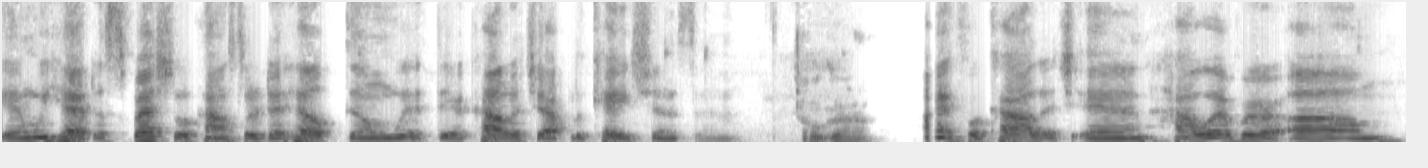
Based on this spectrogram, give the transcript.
and we had a special counselor to help them with their college applications and okay for college. And however, um,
